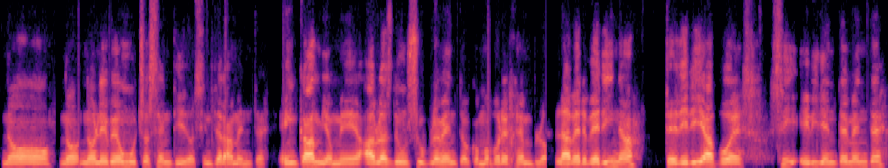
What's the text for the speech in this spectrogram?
no, no, no le veo mucho sentido, sinceramente. En cambio, me hablas de un suplemento como por ejemplo la berberina, te diría pues sí, evidentemente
